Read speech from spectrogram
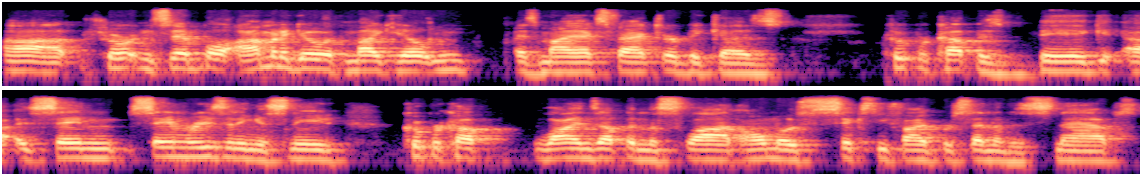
Uh, short and simple. I'm going to go with Mike Hilton as my X factor because Cooper Kupp is big. Uh, same same reasoning as Snead. Cooper Kupp lines up in the slot almost 65% of his snaps.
